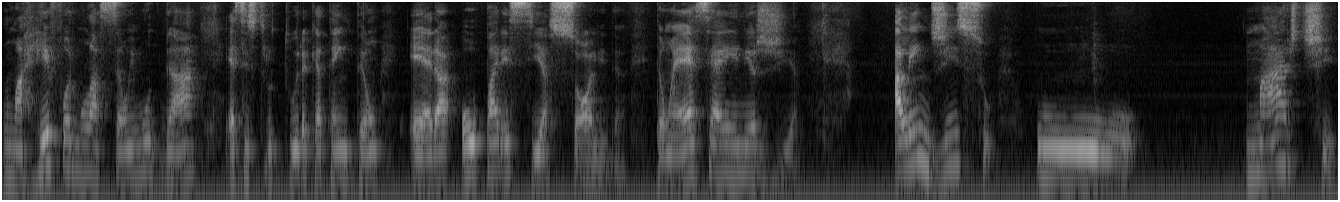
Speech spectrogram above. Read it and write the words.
uma reformulação e mudar essa estrutura que até então era ou parecia sólida. Então, essa é a energia. Além disso, o Marte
